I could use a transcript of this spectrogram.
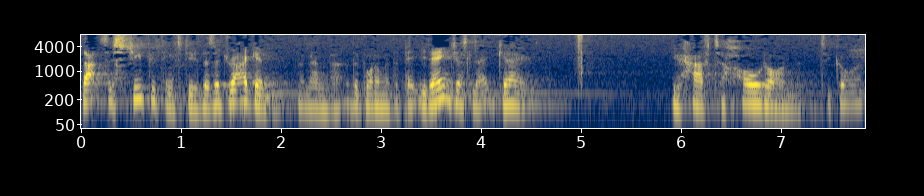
That's a stupid thing to do. There's a dragon, remember, at the bottom of the pit. You don't just let go, you have to hold on to God.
